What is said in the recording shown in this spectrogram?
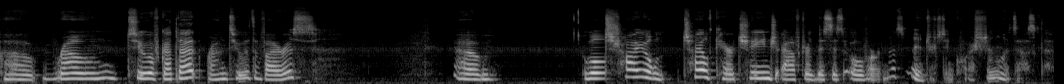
Uh, round two, I've got that. Round two of the virus. Um, will child childcare change after this is over? That's an interesting question. Let's ask that.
